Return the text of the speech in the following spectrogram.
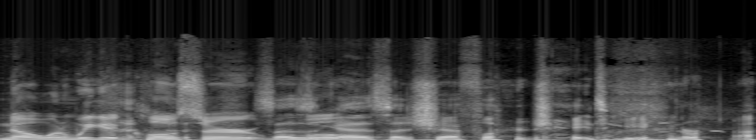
no, when we get closer, Says we'll- the guy that said Scheffler, JT, and Rahm.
